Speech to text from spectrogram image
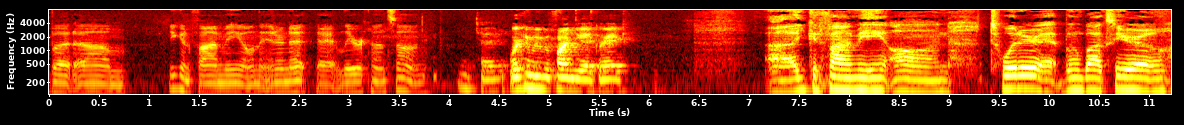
but um, you can find me on the internet at Lyric Unsung. Okay. Where can people find you at, Greg? Uh, you can find me on Twitter at Boombox Hero.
